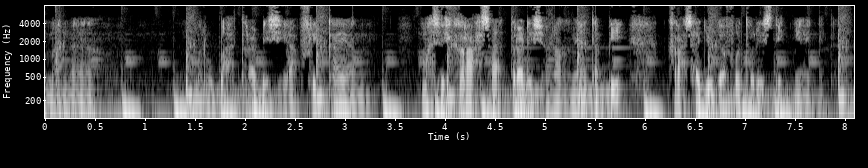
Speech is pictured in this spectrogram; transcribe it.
Gimana merubah tradisi Afrika yang masih kerasa tradisionalnya tapi kerasa juga futuristiknya gitu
